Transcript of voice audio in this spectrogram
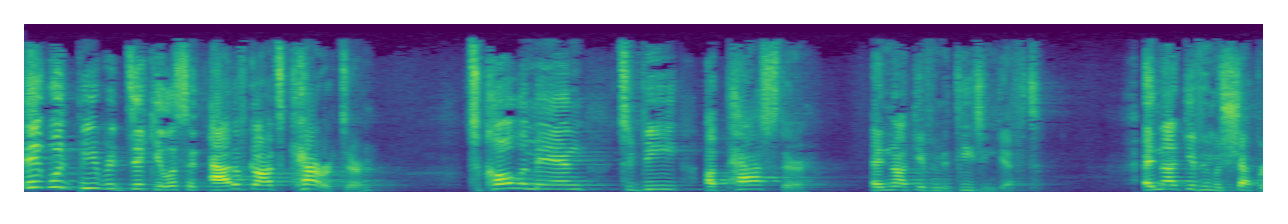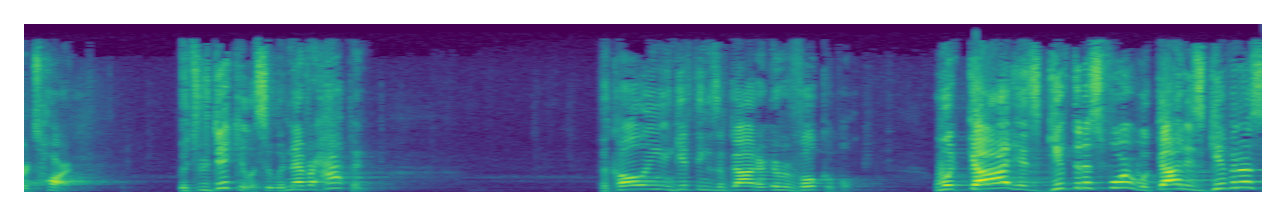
It would be ridiculous and out of God's character to call a man to be a pastor and not give him a teaching gift and not give him a shepherd's heart. It's ridiculous. It would never happen. The calling and giftings of God are irrevocable. What God has gifted us for, what God has given us,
